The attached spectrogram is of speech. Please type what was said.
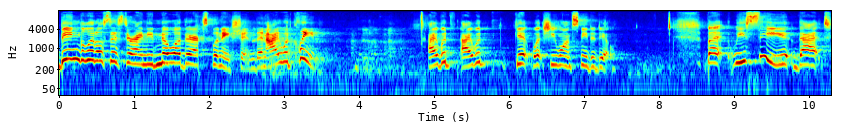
being the little sister, I need no other explanation than I would clean. I would, I would get what she wants me to do. But we see that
